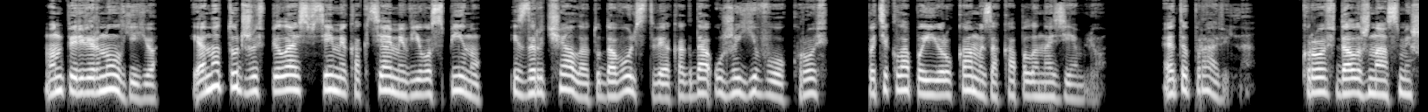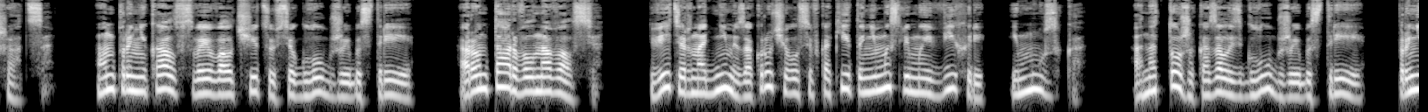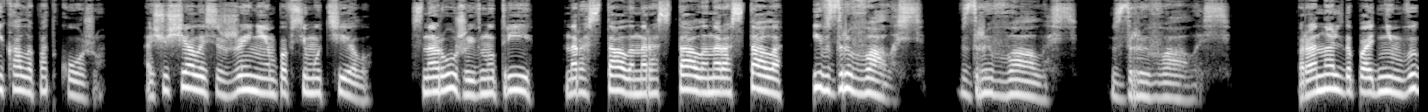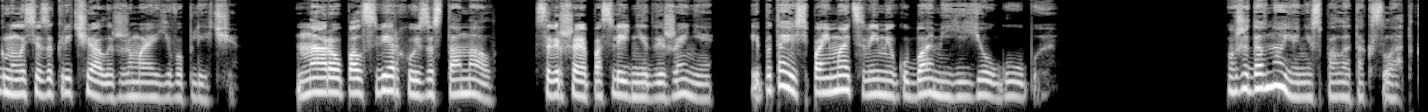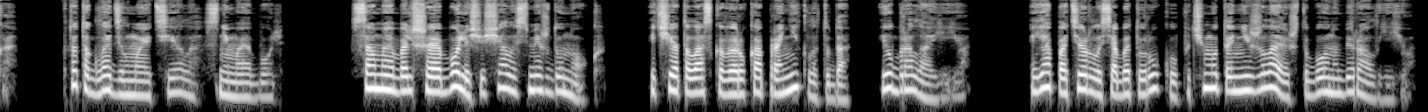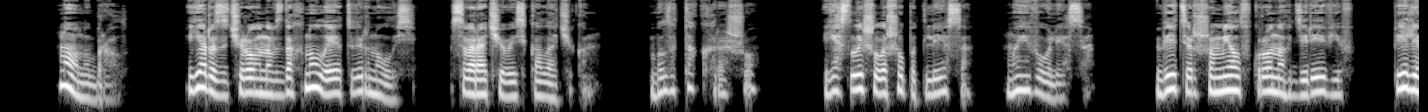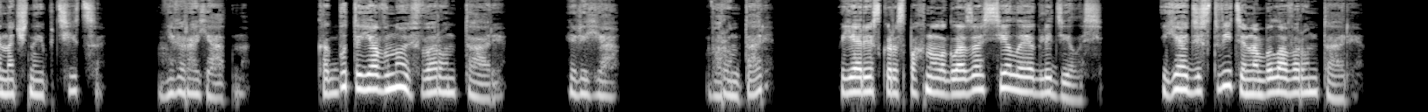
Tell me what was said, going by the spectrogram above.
Он перевернул ее, и она тут же впилась всеми когтями в его спину и зарычала от удовольствия, когда уже его кровь потекла по ее рукам и закапала на землю. Это правильно. Кровь должна смешаться. Он проникал в свою волчицу все глубже и быстрее, Аронтар волновался. Ветер над ними закручивался в какие-то немыслимые вихри, и музыка. Она тоже казалась глубже и быстрее, проникала под кожу, ощущалась жжением по всему телу, снаружи и внутри, нарастала, нарастала, нарастала и взрывалась, взрывалась, взрывалась. Рональдо под ним выгнулась и закричала, сжимая его плечи. Нара упал сверху и застонал, совершая последние движения и пытаясь поймать своими губами ее губы. Уже давно я не спала так сладко. Кто-то гладил мое тело, снимая боль. Самая большая боль ощущалась между ног, и чья-то ласковая рука проникла туда и убрала ее. Я потерлась об эту руку, почему-то не желая, чтобы он убирал ее. Но он убрал. Я разочарованно вздохнула и отвернулась, сворачиваясь калачиком. Было так хорошо. Я слышала шепот леса, моего леса. Ветер шумел в кронах деревьев, пели ночные птицы. Невероятно. Как будто я вновь в Аронтаре. Или я в Аронтаре? Я резко распахнула глаза, села и огляделась. Я действительно была в Арунтаре,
